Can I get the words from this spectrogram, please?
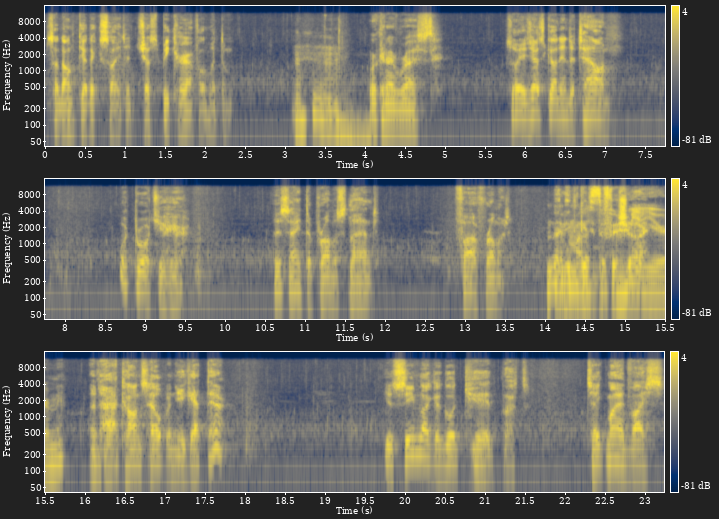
So don't get excited. Just be careful with them. Mm-hmm. Where can I rest? So you just got into town. What brought you here? This ain't the promised land. Far from it. I'm I looking need to get to the sister fish Mia, eye. you hear me? And Hakon's helping you get there? You seem like a good kid, but take my advice.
